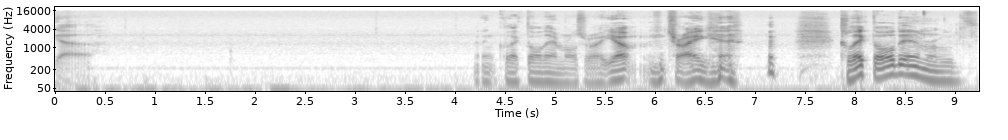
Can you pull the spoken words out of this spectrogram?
Sega. And collect all the emeralds, right? Yep. Try again. collect all the emeralds.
